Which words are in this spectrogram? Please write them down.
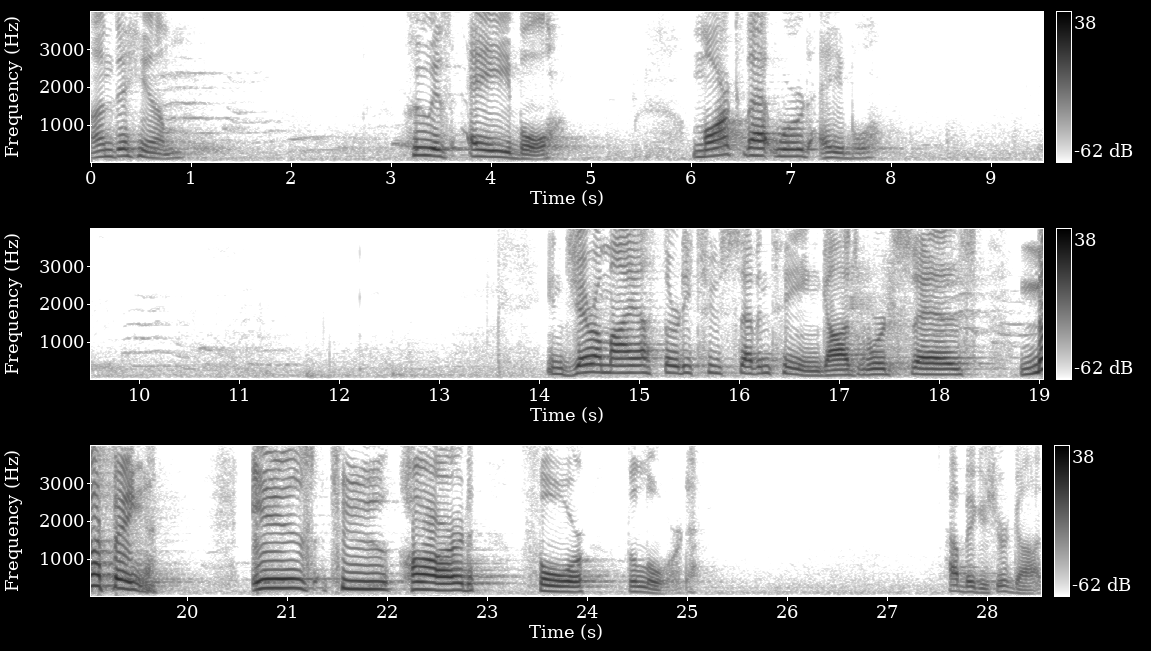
Unto him who is able, mark that word able. In Jeremiah 32 17, God's word says, Nothing is too hard for the Lord. How big is your God?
